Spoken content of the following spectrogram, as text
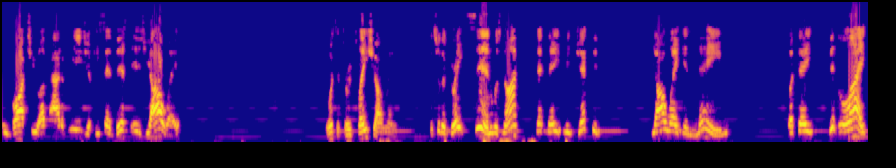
who brought you up out of Egypt. He said this is Yahweh. Was it to replace Yahweh? And so the great sin was not that they rejected Yahweh in name, but they didn't like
